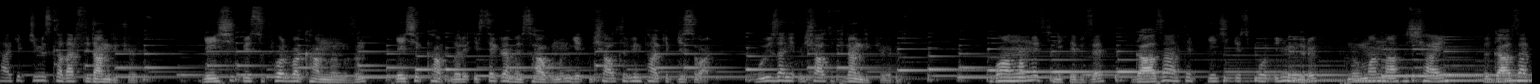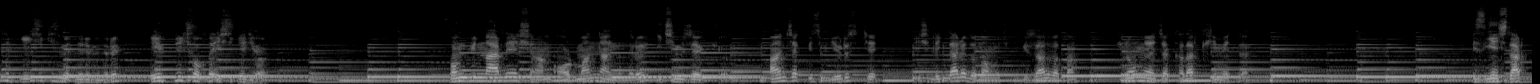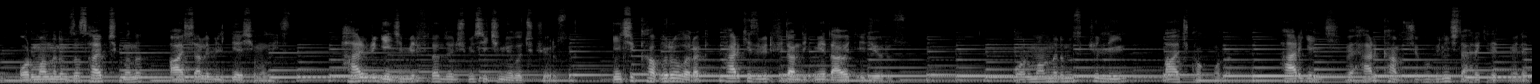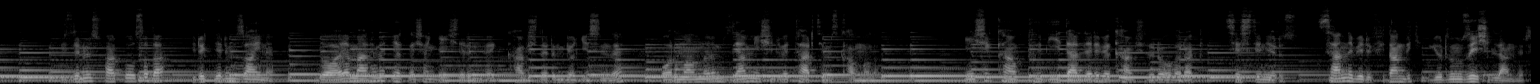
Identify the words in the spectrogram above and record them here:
Takipçimiz kadar fidan dikiyoruz. Gençlik ve Spor Bakanlığımızın Gençlik Kampları Instagram hesabının 76 bin takipçisi var. Bu yüzden 76 fidan dikiyoruz. Bu anlamlı etkinlikte bize Gaziantep Gençlik ve Spor İl Müdürü Numan Nafiz Şahin ve Gaziantep Gençlik Hizmetleri Müdürü Eyüp Dinçoğlu da eşlik ediyor. Son günlerde yaşanan orman yangınları içimize yakıyor. Ancak biz biliyoruz ki yeşilliklerle donanmış bu güzel vatan kül olmayacak kadar kıymetli. Biz gençler ormanlarımıza sahip çıkmalı, ağaçlarla birlikte yaşamalıyız. Her bir gencin bir fidan dönüşmesi için yola çıkıyoruz. Gençlik kapları olarak herkesi bir fidan dikmeye davet ediyoruz. Ormanlarımız kül değil, ağaç kokmalı. Her genç ve her kampçı bu bilinçle hareket etmeli. Yüzlerimiz farklı olsa da yüreklerimiz aynı. Doğaya merhamet yaklaşan gençlerin ve kampçıların gölgesinde ormanlarımız yemyeşil ve tertemiz kalmalı. Gençlik kampı liderleri ve kampçıları olarak sesleniyoruz. Sen de bir fidan dik, yurdumuzu yeşillendir.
